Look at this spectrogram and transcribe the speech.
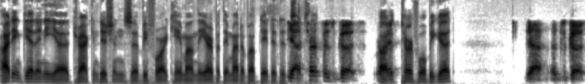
I didn't get any uh, track conditions uh, before I came on the air, but they might have updated it. Yeah, turf is good. Oh, right? the turf will be good. Yeah, it's good.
